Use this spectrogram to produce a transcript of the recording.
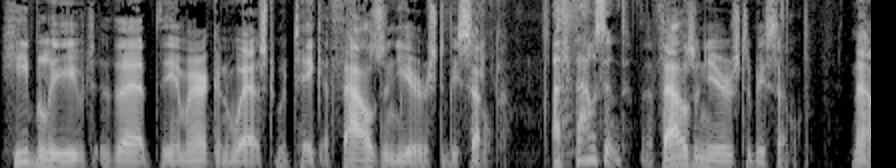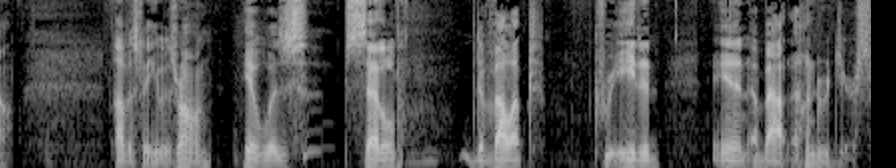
he believed that the American West would take a thousand years to be settled. A thousand? A thousand years to be settled. Now, obviously he was wrong. It was settled, developed, created in about a hundred years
